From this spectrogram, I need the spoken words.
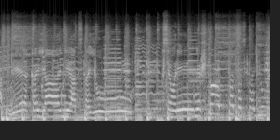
От века я не отстаю, Все время что-то достаю.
